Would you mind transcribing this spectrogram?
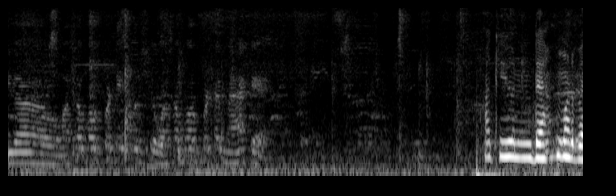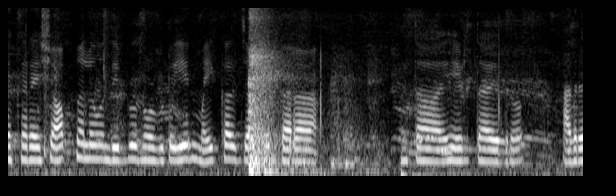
ಈಗ ಹೊಸ ಬರ್ಪಟ್ಟೆ ಖುಷಿ ಹೊಸ ಬರ್ಪಟ್ಟೆ ಮ್ಯಾಕೆ? ಹಾಗೆ ಇವ್ನು ಡ್ಯಾನ್ಸ್ ಮಾಡ್ಬೇಕಾರೆ ಶಾಪ್ನಲ್ಲೂ ಒಂದಿಬ್ಬರು ನೋಡ್ಬಿಟ್ಟು ಏನು ಮೈಕಲ್ ಜಾಕ್ಸನ್ ಥರ ಅಂತ ಹೇಳ್ತಾ ಇದ್ರು. ಆದರೆ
